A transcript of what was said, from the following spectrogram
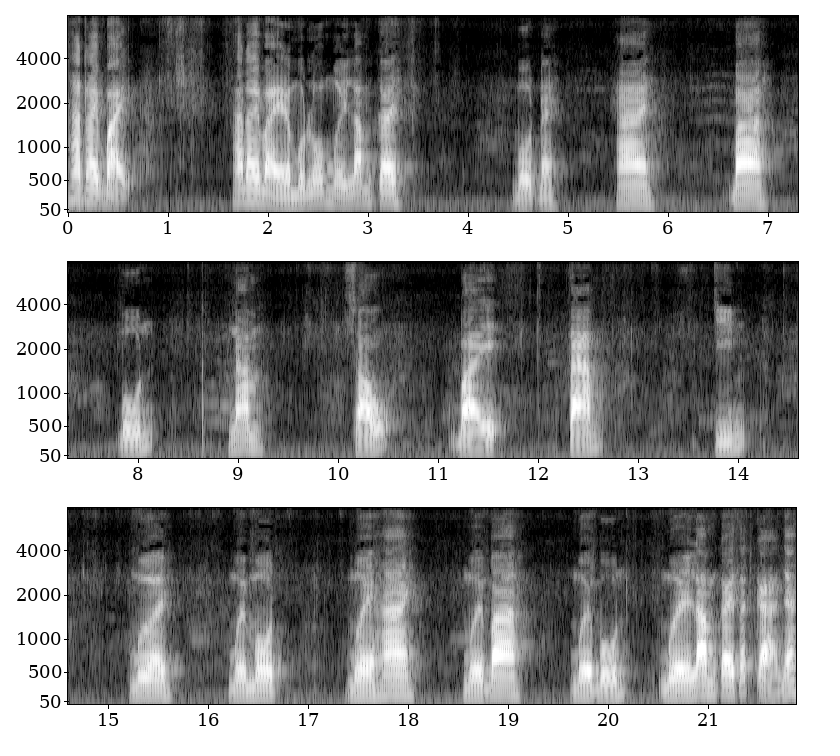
H27 H27 là một lô 15 cây. 1 này 2 3 4 5 6 7 8 9 10 11 12 13 14 15 cây tất cả nhé.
